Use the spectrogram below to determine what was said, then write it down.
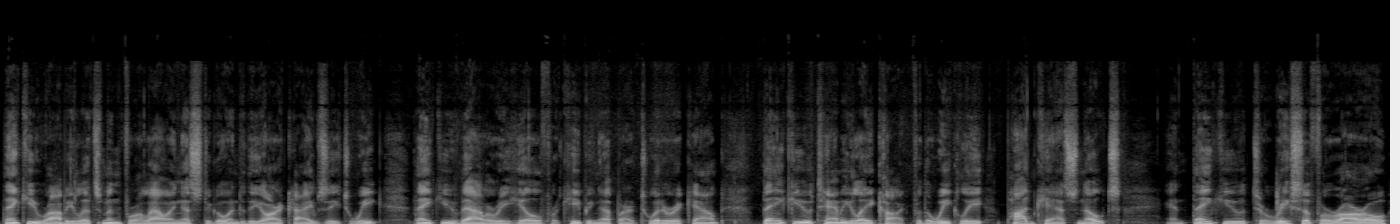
Thank you, Robbie Litzman, for allowing us to go into the archives each week. Thank you, Valerie Hill, for keeping up our Twitter account. Thank you, Tammy Laycock, for the weekly podcast notes. And thank you, Teresa Ferraro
